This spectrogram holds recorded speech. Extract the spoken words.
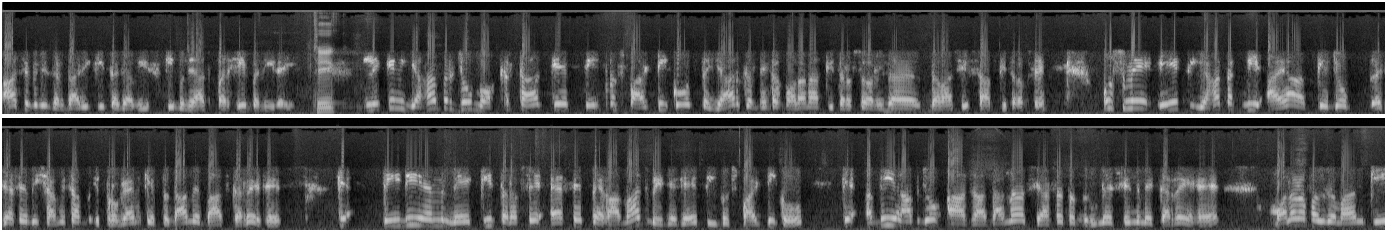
आसिफ अली जरदारी की तजावीज की बुनियाद पर ही बनी रही। ठीक। लेकिन यहाँ पर जो मौका था कि पीपल्स पार्टी को तैयार करने का मौलाना की तरफ़ से और नवाज़ शरीफ साहब की तरफ़ से उसमें एक यहाँ तक भी आया कि जो जैसे अभी शामी साहब प्रोग्राम के इब्तदा में बात कर रहे थे कि पीडीएम ने की तरफ़ से ऐसे पैगाम भेजे गए पीपल्स पार्टी को कि अभी आप जो आजादाना सियासत अंदरून सिंध में कर रहे हैं मौलाना फजल रहमान की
